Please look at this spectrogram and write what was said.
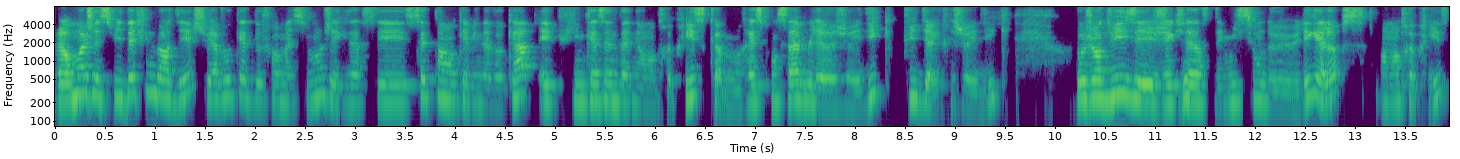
Alors moi, je suis Delphine Bordier, je suis avocate de formation. J'ai exercé sept ans en cabinet d'avocat et puis une quinzaine d'années en entreprise comme responsable juridique, puis directrice juridique. Aujourd'hui, j'exerce des missions de LegalOps en entreprise.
